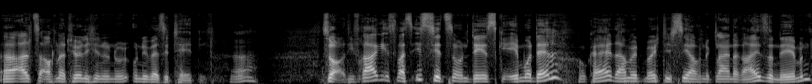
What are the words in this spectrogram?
äh, als auch natürlich in den Universitäten. Ja. So, die Frage ist, was ist jetzt so ein DSGE-Modell? Okay, damit möchte ich Sie auf eine kleine Reise nehmen.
